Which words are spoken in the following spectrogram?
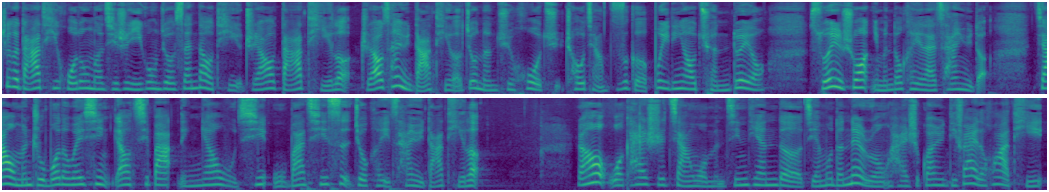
这个答题活动呢，其实一共就三道题，只要答题了，只要参与答题了，就能去获取抽奖资格，不一定要全对哦。所以说你们都可以来参与的，加我们主播的微信幺七八零幺五七五八七四就可以参与答题了。然后我开始讲我们今天的节目的内容，还是关于 DeFi 的话题。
